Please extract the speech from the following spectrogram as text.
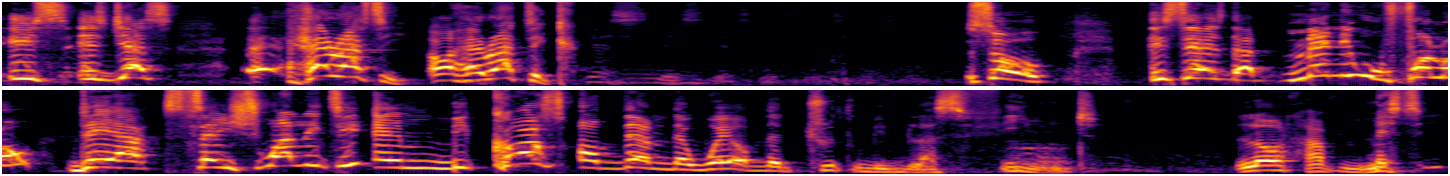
it's, it's just uh, heresy or heretic. Yes. So it says that many will follow their sensuality, and because of them, the way of the truth will be blasphemed. Lord, have mercy.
